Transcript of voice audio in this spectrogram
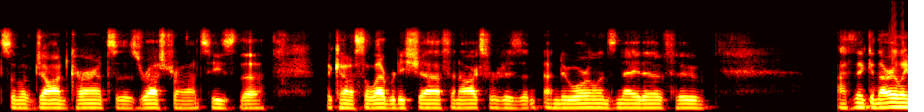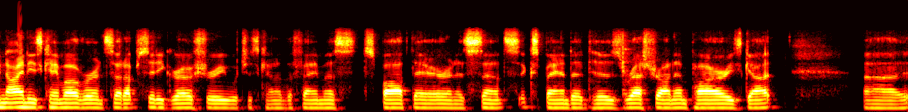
some of John Currence's restaurants. He's the the kind of celebrity chef in Oxford is a, a, New Orleans native who I think in the early 90s came over and set up City Grocery, which is kind of the famous spot there, and has since expanded his restaurant empire. He's got uh,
